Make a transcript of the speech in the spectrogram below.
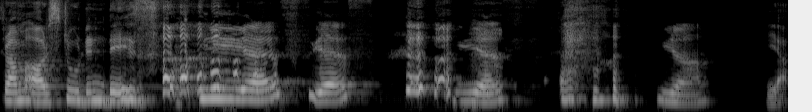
from our student days. yes, yes. Yes. Yeah. Yeah.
